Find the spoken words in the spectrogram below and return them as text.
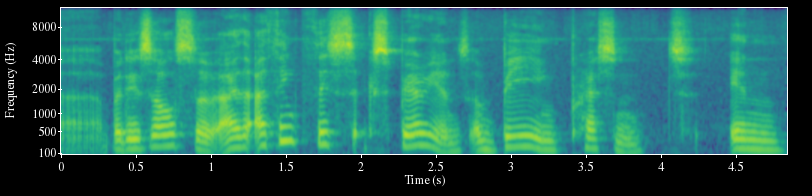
uh, but it's also, I, I think this experience of being present in,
